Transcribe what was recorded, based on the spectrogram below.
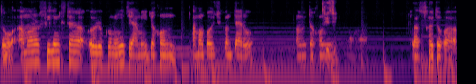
তো আমার ফিলিংসটা ওইরকমই যে আমি যখন আমার বয়স যখন তেরো আমি তখন। ক্লাস হয়তো বা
